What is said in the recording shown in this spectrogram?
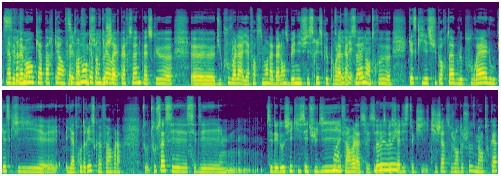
C'est vraiment faut- au cas par cas en fait, C'est en vraiment au cas fonction de cas, chaque ouais. personne, parce que euh, euh, du coup voilà, il y a forcément la balance bénéfice-risque pour Tout la fait, personne oui. entre euh, qu'est-ce qui est supportable pour elle ou qu'est-ce qui il y a trop de risques. Enfin voilà, tout, tout ça c'est c'est des c'est des dossiers qui s'étudient. Ouais. Enfin voilà, c'est Bah des oui, oui, oui. spécialistes qui, qui gèrent ce genre de choses. Mais en tout cas,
